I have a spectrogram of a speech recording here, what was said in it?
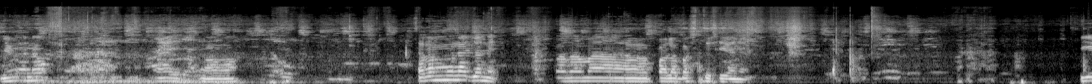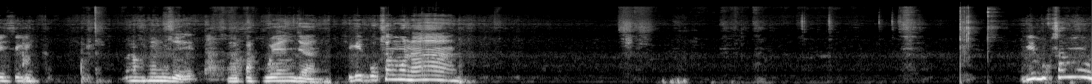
Yung ano? Ay, oo. Sarang muna dyan eh. Para mapalabas to siya ano. Sige, sige. Ano hindi? Natakbo yan dyan. Sige, buksan mo na. Sige, buksan mo.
